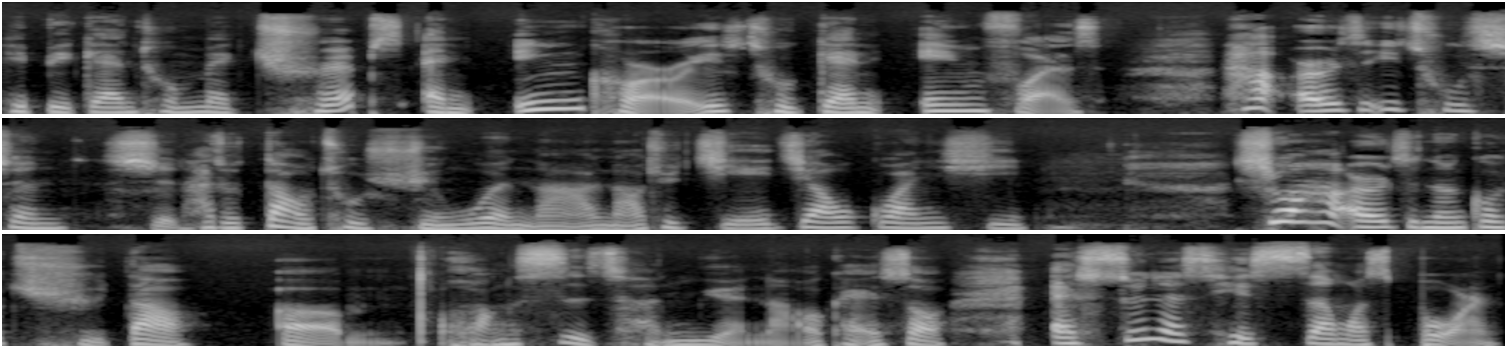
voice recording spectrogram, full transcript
he began to make trips and inquiries to gain influence. 他儿子一出生时，他就到处询问啊，然后去结交关系，希望他儿子能够娶到。 呃、um，皇室成员啊，OK，so as soon as his son was born,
